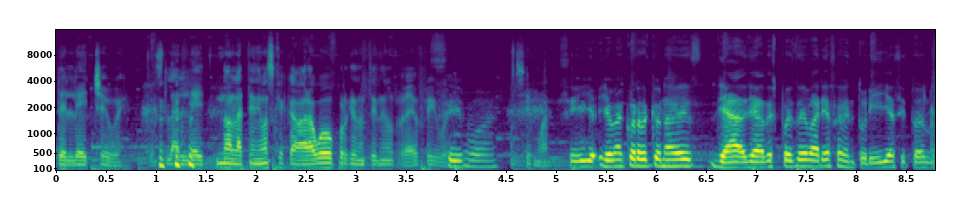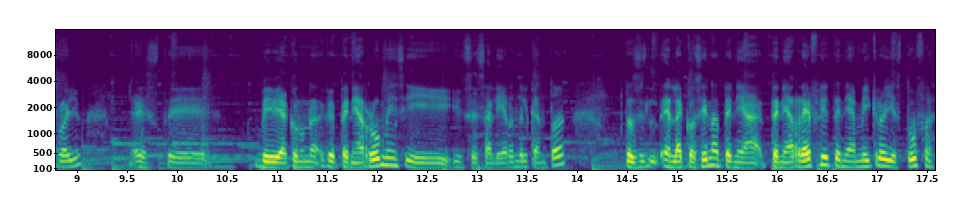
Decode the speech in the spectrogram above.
de leche, güey. Entonces la leche, no, la teníamos que acabar a huevo porque no tenía un refri, Sí, güey. man. Simón. Sí, yo, yo me acuerdo que una vez, ya, ya después de varias aventurillas y todo el rollo, este, vivía con una, que tenía roomies y, y se salieron del cantón. Entonces en la cocina tenía, tenía refri, tenía micro y estufa,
